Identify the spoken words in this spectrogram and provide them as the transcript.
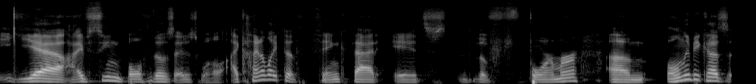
Yeah, I've seen both of those as well. I kind of like to think that it's the former, um, only because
